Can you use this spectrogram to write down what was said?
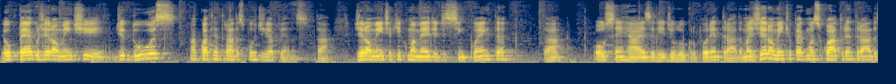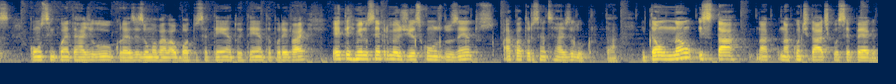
eu pego geralmente de duas a quatro entradas por dia apenas, tá? Geralmente aqui com uma média de 50, tá? Ou 100 reais ali de lucro por entrada. Mas geralmente eu pego umas quatro entradas com 50 reais de lucro. Às vezes uma vai lá, eu boto 70, 80, por aí vai. E aí termino sempre meus dias com uns 200 a 400 reais de lucro, tá? Então não está na, na quantidade que você pega,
